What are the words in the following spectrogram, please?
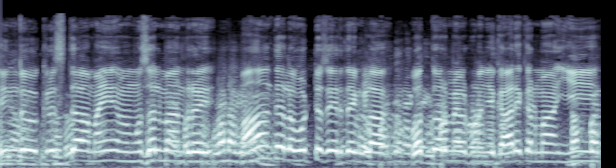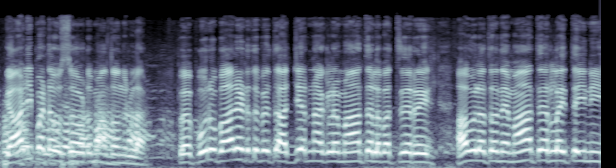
ಹಿಂದೂ ಕ್ರಿಸ್ತ ಮೈ, ಮುಸಲ್ಮಾನರು ಎಲ್ಲ ಒಟ್ಟು ಸೇರಿದಂಗಳ ಒತ್ತೊರ್ಮೆ ಕಾರ್ಯಕ್ರಮ. ಈ ಗಾಳಿಪಟ ಉತ್ಸವ ಮಾತೊಂದುಲ್ಲ ಪ- ಪೂರು ಬಾಲೆಡ್ದು ಬೆತ್ತ ಅಜ್ಜರ್ನಾಕ್ಲ ಮಾತೆಲ್ಲ ಬತ್ತಿದ್ರಿ. ಅವಲ ತಂದೆ ಮಾತೆಲ್ಲ ಇತ್ತೈನಿ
